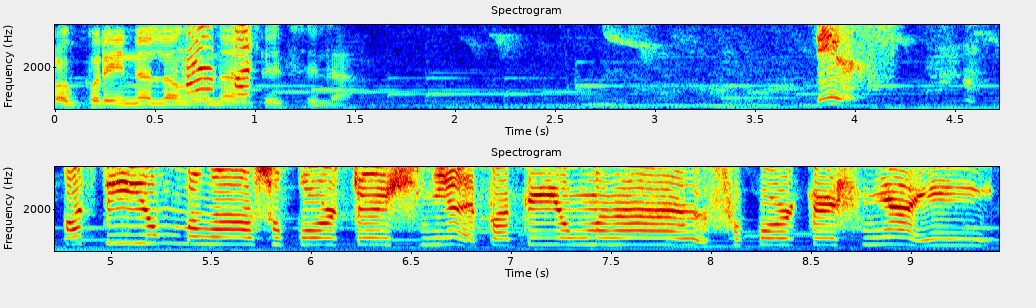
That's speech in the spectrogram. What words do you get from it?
Pag-pray na lang ho natin sila. Eh, pati yung mga supporters niya, eh, pati yung mga supporters niya eh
